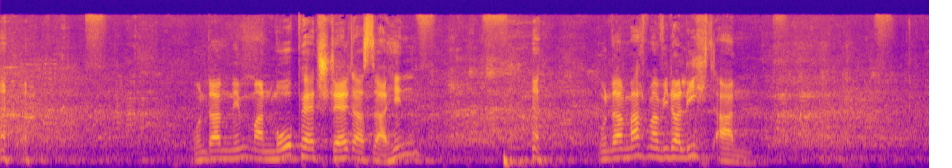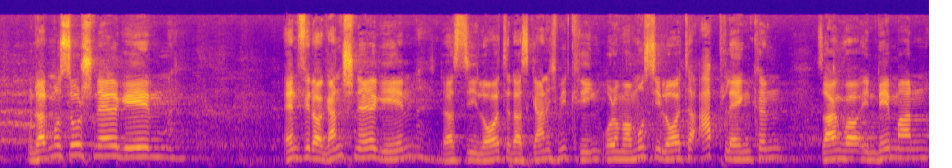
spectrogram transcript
und dann nimmt man ein Moped, stellt das da hin und dann macht man wieder Licht an. Und das muss so schnell gehen, entweder ganz schnell gehen, dass die Leute das gar nicht mitkriegen, oder man muss die Leute ablenken, sagen wir, indem man,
